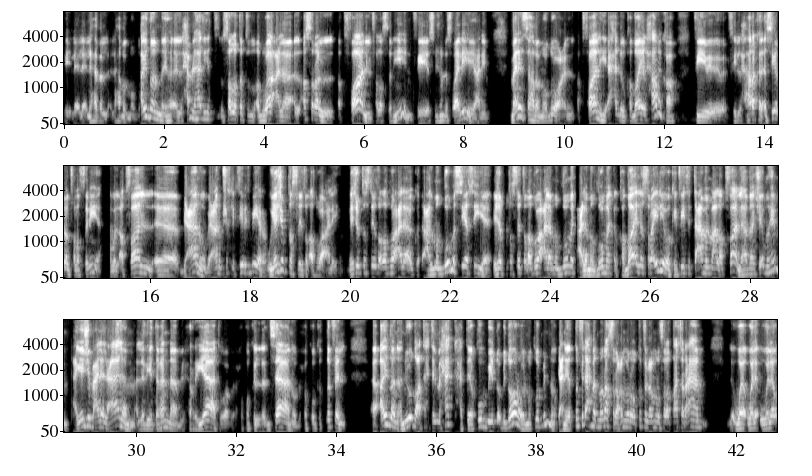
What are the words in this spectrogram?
لهذا لهذا الموضوع. أيضا الحملة هذه سلطت الأضواء على الأسرى الأطفال الفلسطينيين في السجون الإسرائيلية يعني ما ننسى هذا الموضوع الأطفال هي أحد القضايا الحارقة في في الحركة الأسيرة الفلسطينية. والأطفال آه، بيعانوا بيعانوا بشكل كثير كبير. ويجب تسليط الأضواء عليهم. يجب تسليط الأضواء على على المنظومة السياسية. يجب تسليط الأضواء على منظومة على منظومة القضاء الاسرائيلي وكيفية التعامل مع الأطفال. هذا شيء مهم. يجب على العالم الذي يتغنى بالحريات وبحقوق الإنسان وبحقوق الطفل أيضا أن يوضع تحت المحك حتى يقوم بدوره المطلوب منه. يعني الطفل أحمد مناصر عمره طفل عمره 13 عام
